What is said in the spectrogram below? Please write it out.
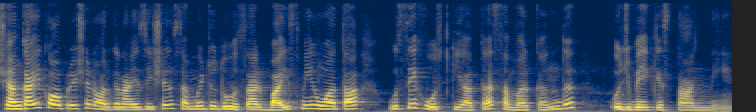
शंघाई कोऑपरेशन ऑर्गेनाइजेशन समिट जो 2022 में हुआ था, उसे होस्ट किया था समरकंद उज्बेकिस्तान ने।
